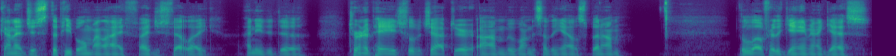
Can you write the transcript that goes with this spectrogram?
kind of just the people in my life. I just felt like I needed to turn a page, flip a chapter, um, move on to something else. But um, the love for the game, I guess,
